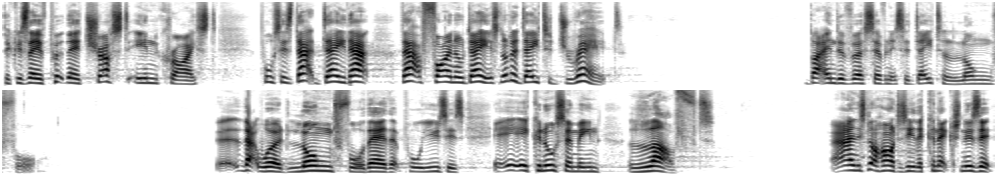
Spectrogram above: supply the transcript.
because they have put their trust in Christ, Paul says that day, that, that final day, it's not a day to dread. But end of verse 7, it's a day to long for. Uh, that word longed for there that Paul uses, it can also mean loved. And it's not hard to see the connection, is it?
